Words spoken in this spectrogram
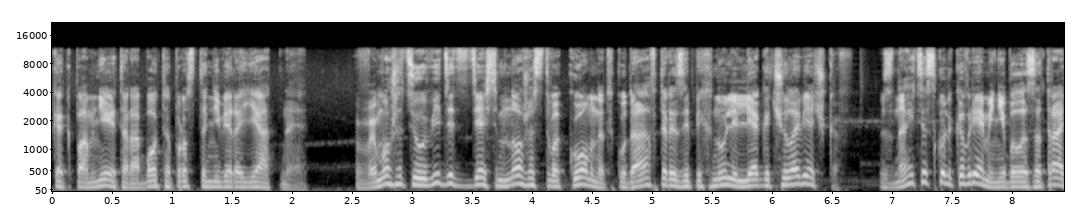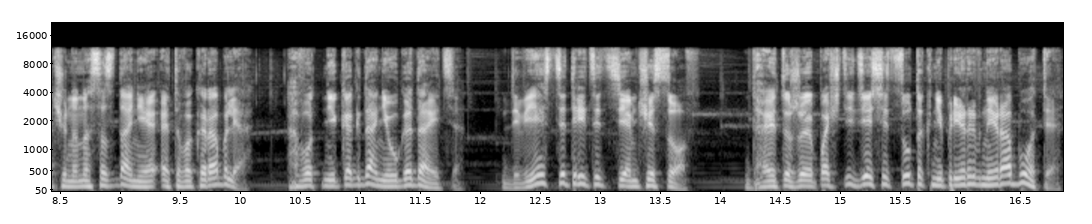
Как по мне, эта работа просто невероятная. Вы можете увидеть здесь множество комнат, куда авторы запихнули лего-человечков. Знаете, сколько времени было затрачено на создание этого корабля? А вот никогда не угадаете. 237 часов. Да это же почти 10 суток непрерывной работы.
